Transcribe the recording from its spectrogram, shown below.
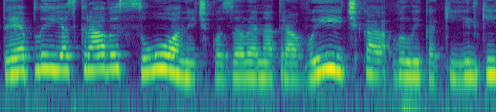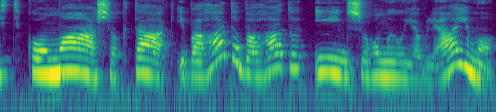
тепле яскраве сонечко, зелена травичка, велика кількість комашок, так, і багато-багато іншого ми уявляємо,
